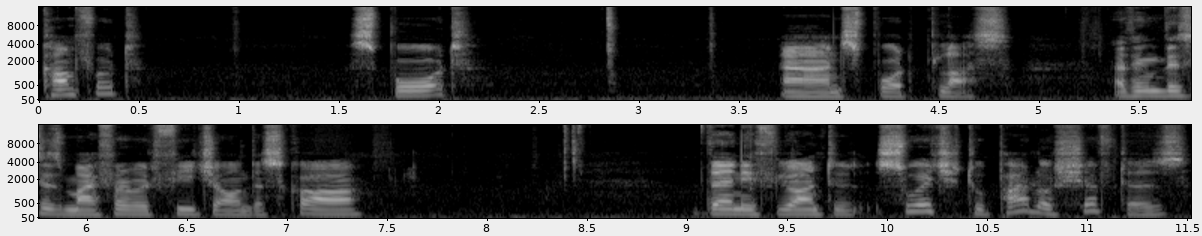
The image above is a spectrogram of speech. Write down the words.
comfort sport and sport plus. I think this is my favorite feature on this car then if you want to switch to paddle shifters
